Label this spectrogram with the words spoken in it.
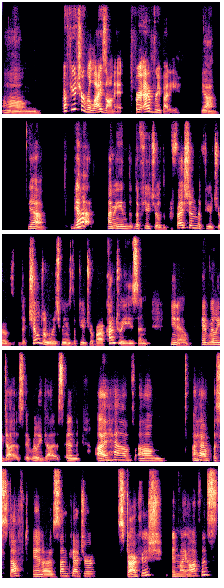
Um, Our future relies on it for everybody. Yeah. Yeah. Yeah. I mean, the future of the profession, the future of the children, which means the future of our countries. And, you know, it really does. It really does. And I have, um, I have a stuffed and a sun catcher starfish in my office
